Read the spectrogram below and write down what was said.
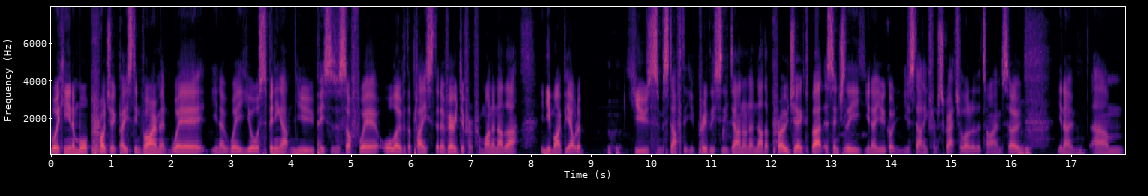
working in a more project based environment where you know where you're spinning up new pieces of software all over the place that are very different from one another and you might be able to. Use some stuff that you've previously done on another project but essentially you know you got you're starting from scratch a lot of the time so Mhm. you know um,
